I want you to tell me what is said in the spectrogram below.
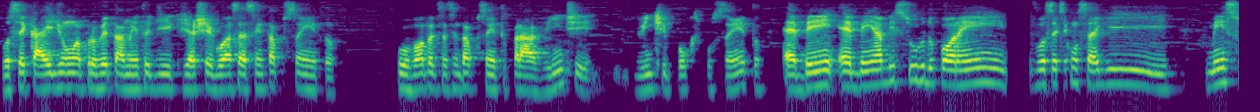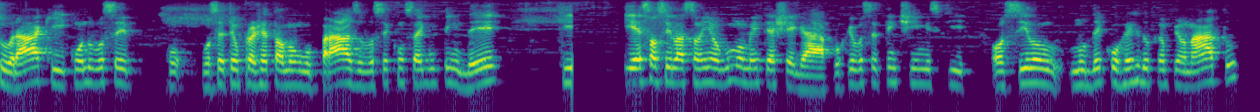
você cair de um aproveitamento de que já chegou a 60%, por volta de 60% para 20, 20 e poucos por cento, é bem, é bem absurdo, porém você consegue mensurar que quando você, você tem um projeto a longo prazo, você consegue entender que, que essa oscilação em algum momento ia chegar, porque você tem times que oscilam no decorrer do campeonato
